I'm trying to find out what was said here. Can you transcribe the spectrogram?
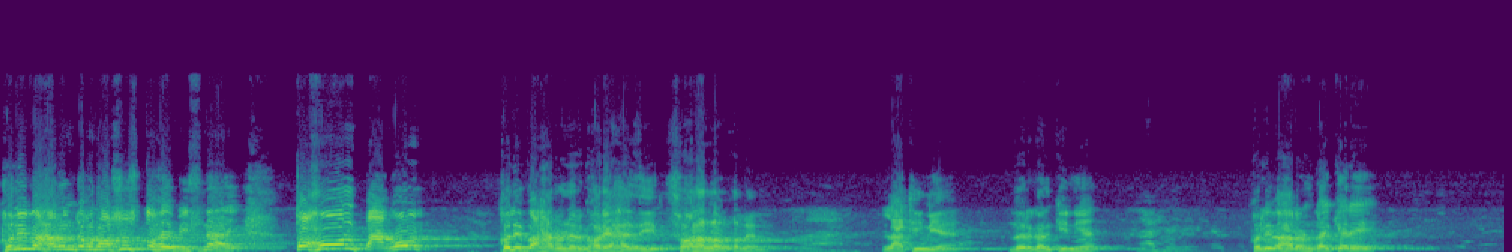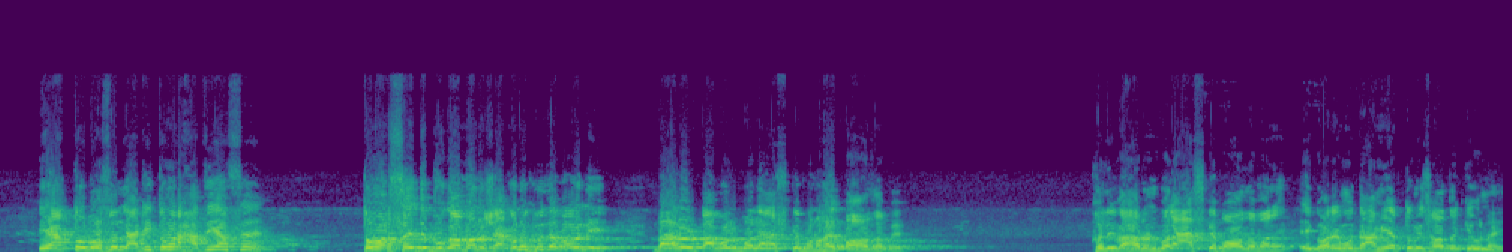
খলিফা হারুন যখন অসুস্থ হয়ে বিছনায়, তখন পাগল খলিফা হারুনের ঘরে হাজির। সোহানাল্লাহ বলেন। লাঠি নিয়ে। যেরকম কি নিয়ে? খলিফা হারুন কয়, কে রে? এত বছর লাঠি তোমার হাতে আছে? তোমার সাইতে বোকা মানুষ এখনও খুঁজে পাওনি? বাহরুল পাগল বলে, আজকে মনে হয় পাওয়া যাবে। খলিফা হারুন বলে, আজকে পাওয়া যাবে মানে? এই ঘরের মধ্যে আমি আর তুমি ছাড়া তো কেউ নাই।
